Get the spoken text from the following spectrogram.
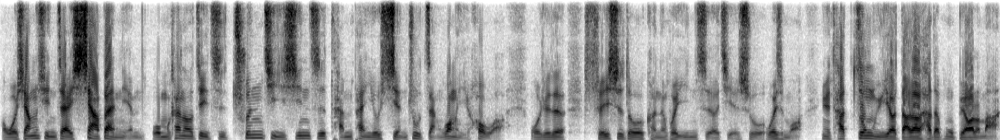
我相信在下半年，我们看到这次春季薪资谈判有显著展望以后啊，我觉得随时都有可能会因此而结束。为什么？因为它终于要达到它的目标了嘛。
